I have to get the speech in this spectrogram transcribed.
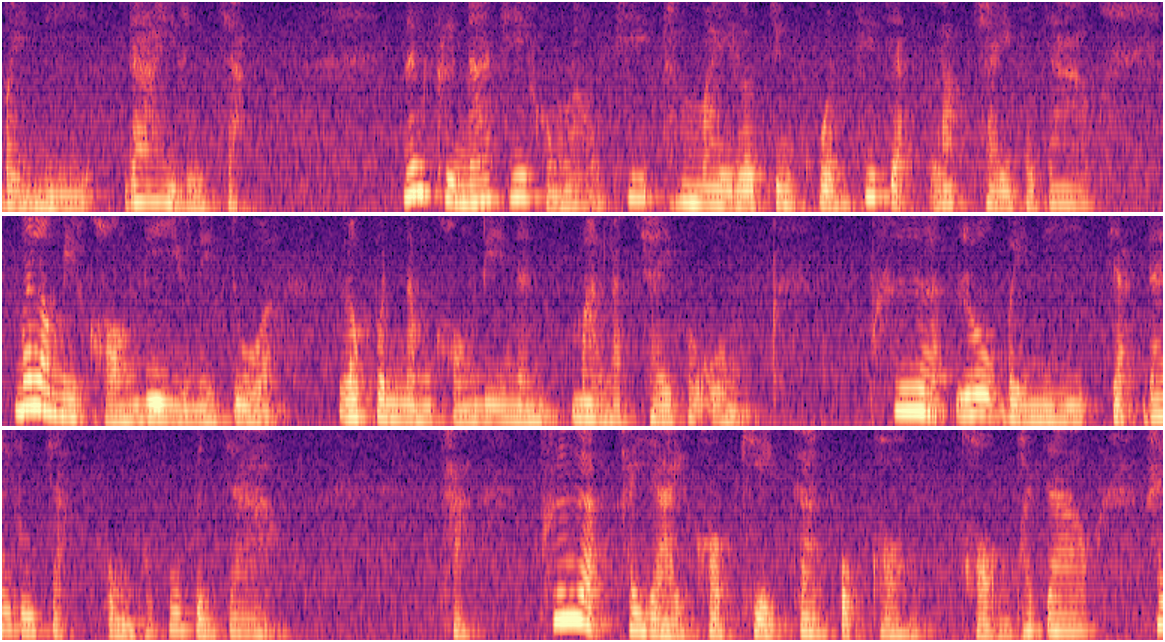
ใบนี้ได้รู้จัก นั่นคือหน้าที่ของเราที่ทำไมเราจึงควรที่จะรับใช้พระเจ้า เมื่อเรามีของดีอยู่ในตัว เราควรนำของดีนั้นมารับใช้พระองค์ พื่อโลกใบนี้จะได้รู้จักองค์พระผู้เป็นเจ้าค่ะ เพื่อขยายขอบเขตการปกครองของพระเจ้าให้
